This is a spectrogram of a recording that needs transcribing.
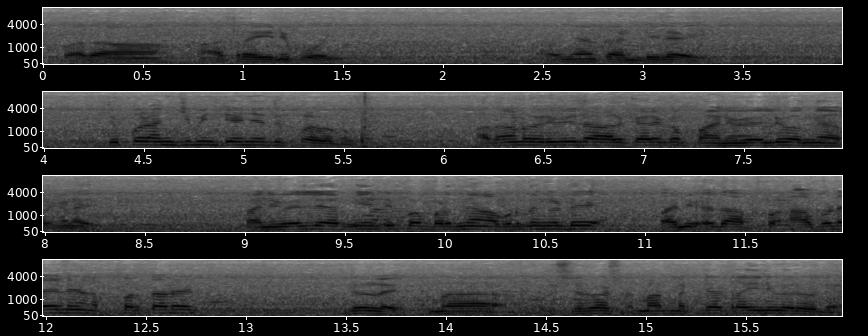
അപ്പോൾ അതാ ആ ട്രെയിനിൽ പോയി. അത് ഞാൻ കണ്ടില്ലായി. ഇതിപ്പോൾ അഞ്ച് മിനിറ്റ് കഴിഞ്ഞാൽ ഇതിപ്പോൾ ഇറങ്ങും. അതാണ് ഒരുവിധം ആൾക്കാരൊക്കെ പനുവേലിൽ വന്ന് ഇറങ്ങണേ പനുവേലിൽ ഇറങ്ങിയിട്ട് ഇപ്പോൾ ഇവിടുന്ന് അവിടുന്ന് ഇങ്ങോട്ട് പനു അവിടെ തന്നെ അപ്പുറത്താണ് ഇതുള്ളത്. നമ്മളെ റിസർവേഷൻ മറ്റേ ട്രെയിൻ വരുമല്ലേ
